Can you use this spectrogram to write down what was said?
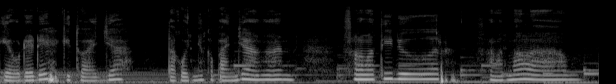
Ya udah deh, gitu aja. Takutnya kepanjangan. Selamat tidur. Selamat malam.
